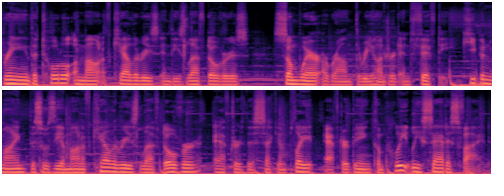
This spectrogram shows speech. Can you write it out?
Bringing the total amount of calories in these leftovers somewhere around 350. Keep in mind this was the amount of calories left over after this second plate after being completely satisfied.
